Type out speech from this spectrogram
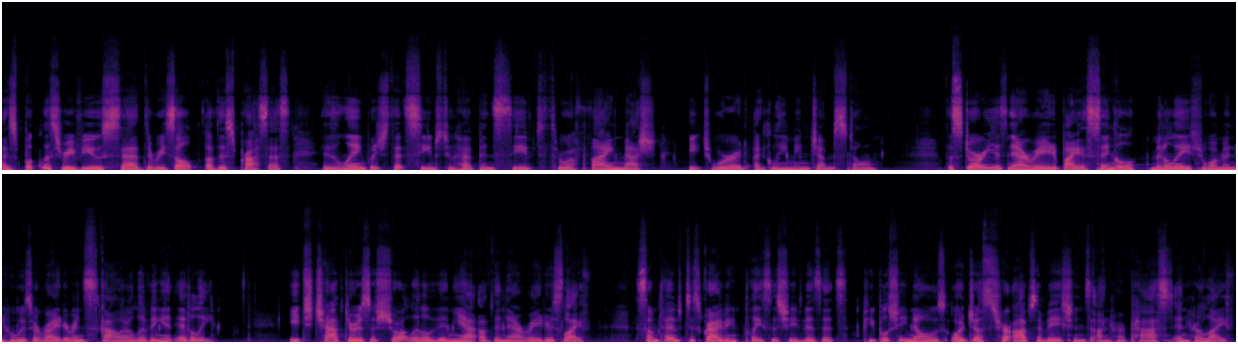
As Booklist Reviews said, the result of this process is language that seems to have been sieved through a fine mesh, each word a gleaming gemstone. The story is narrated by a single, middle aged woman who is a writer and scholar living in Italy. Each chapter is a short little vignette of the narrator's life, sometimes describing places she visits, people she knows, or just her observations on her past and her life.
